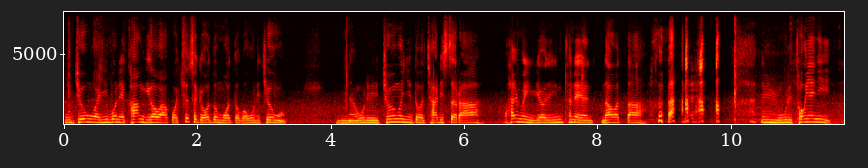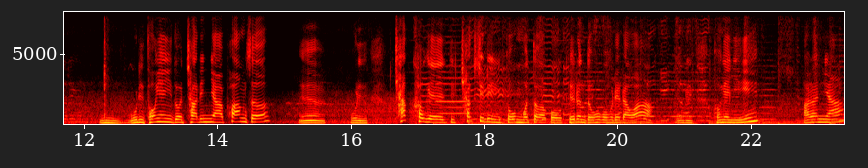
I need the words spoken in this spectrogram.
우리 정우가 이번에 감기가 와갖고 추석에 오도 못 오고 우리 정우 음, 우리 정은이도 잘 있어라. 할머니 여 인터넷 나왔다. 음, 우리 동현이. 음, 우리 동현이도 잘 있냐 포항서. 예, 우리 착하게 착실히 돈못 타갖고 결혼도 하고 그래라 와. 우리 동현이 알았냐?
